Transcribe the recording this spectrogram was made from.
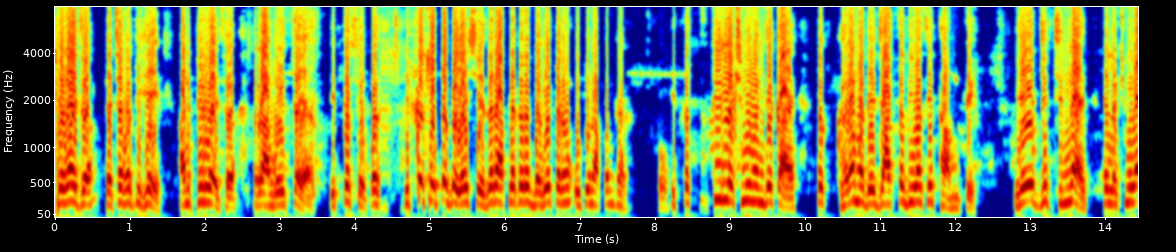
ठेवायचं त्याच्यावरती हे आणि फिरवायचं रांगोळी तयार. इतकं सोपं इतकं सोपं केलंय. शेजारी आपल्याकडे बघेपर्यंत उठून आपण घर. हो. इतकं स्थिर लक्ष्मी म्हणजे काय? तर घरामध्ये जास्त दिवस हे थांबते. हे जे चिन्ह आहेत हे लक्ष्मीला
